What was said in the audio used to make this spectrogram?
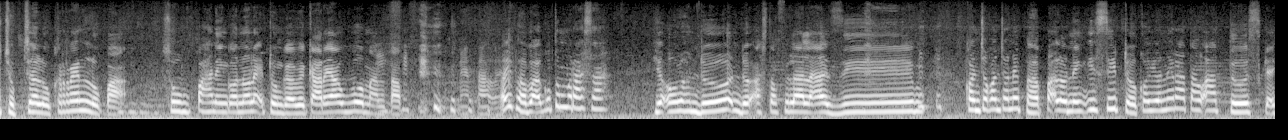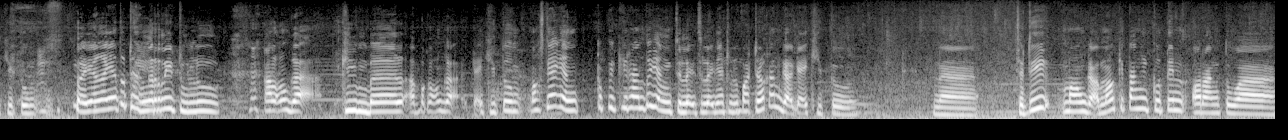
Jogja lo keren lo pak. Sumpah nih kono nek dong gawe karya wo mantap tapi bapakku tuh merasa ya Allah nduk nduk astagfirullahalazim. Konco-koncone bapak lo neng isi do koyone ra tau adus kayak gitu. Bayangannya tuh udah ngeri dulu. Kalau enggak gimbal apa kalau enggak kayak gitu. Maksudnya yang kepikiran tuh yang jelek-jeleknya dulu padahal kan enggak kayak gitu. Nah jadi mau nggak mau kita ngikutin orang tua.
